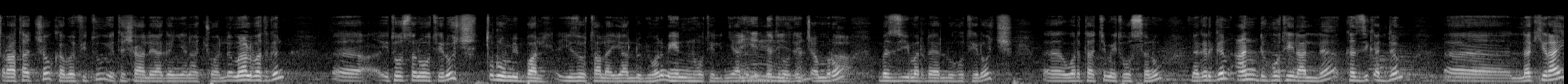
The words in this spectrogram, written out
ጥራታቸው ከበፊቱ የተሻለ ያገኘናቸዋለን። ምናልባት ግን የተወሰኑ ሆቴሎች ጥሩ የሚባል ይዞታ ላይ ያሉ ቢሆንም ይህንን ሆቴል እኛ ያለንበትን ሆቴል ጨምሮ በዚህ መርዳ ያሉ ሆቴሎች ወደታችም የተወሰኑ ነገር ግን አንድ ሆቴል አለ። ከዚህ ቀደም ለኪራይ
